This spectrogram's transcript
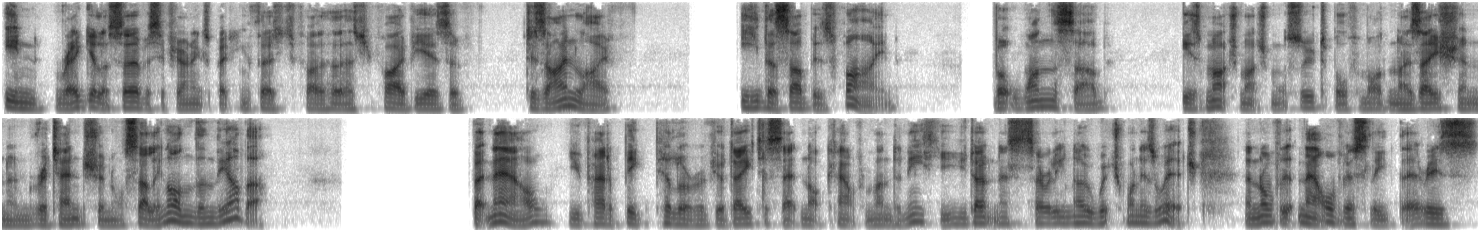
in regular service, if you're only expecting 35, 35 years of design life, either sub is fine. But one sub is much, much more suitable for modernization and retention or selling on than the other. But now you've had a big pillar of your data set knocked out from underneath you. You don't necessarily know which one is which. And ob- now, obviously, there is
